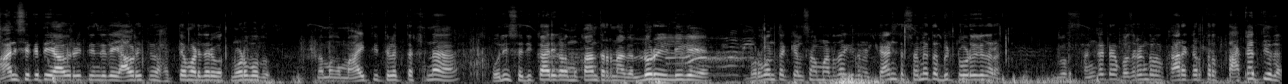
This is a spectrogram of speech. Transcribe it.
ಮಾನಸಿಕತೆ ಯಾವ ರೀತಿಯಿಂದ ಇದೆ, ಯಾವ ರೀತಿಯಿಂದ ಹತ್ಯೆ ಮಾಡಿದ್ದಾರೆ ಇವತ್ತು ನೋಡ್ಬೋದು. ನಮಗೆ ಮಾಹಿತಿ ತಿಳಿದ ತಕ್ಷಣ ಪೊಲೀಸ್ ಅಧಿಕಾರಿಗಳ ಮುಖಾಂತರ ನಾವೆಲ್ಲರೂ ಇಲ್ಲಿಗೆ ಬರುವಂಥ ಕೆಲಸ ಮಾಡಿದಾಗ ಇದನ್ನು ಟೆಂಟ್ ಸಮೇತ ಬಿಟ್ಟು ಹೋಗಿದ್ದಾರೆ ಇವತ್ತು ಸಂಘಟನೆ ಬಜರಂಗ ಕಾರ್ಯಕರ್ತರ ತಾಕತ್ತಿದೆ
